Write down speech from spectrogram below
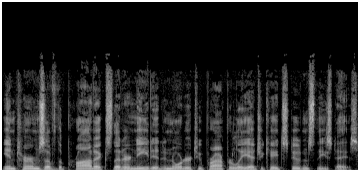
in terms of the products that are needed in order to properly educate students these days?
